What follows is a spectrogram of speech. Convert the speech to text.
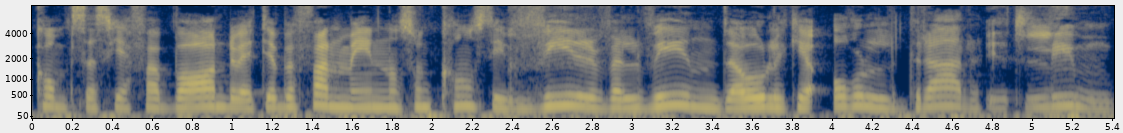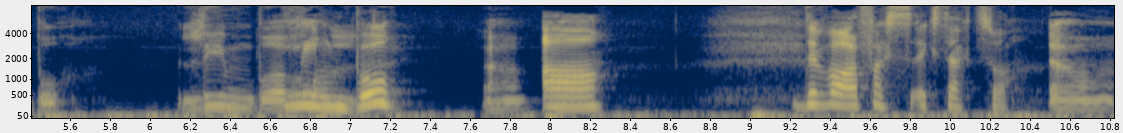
kompisar skaffar barn, du vet. Jag befann mig i någon sån konstig virvelvind av olika åldrar. I ett limbo. Limbo av Limbo? ålder. Ja. Ja. Det var faktiskt exakt så. Ja,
